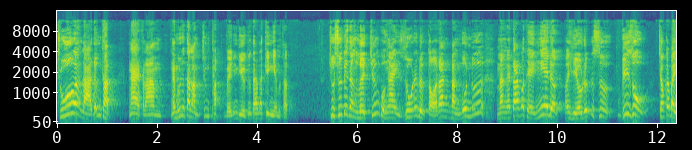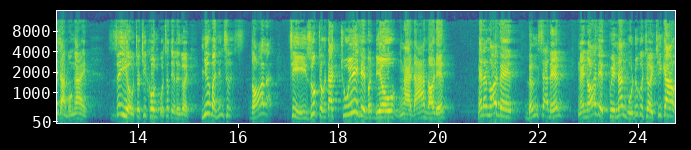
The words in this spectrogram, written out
Chúa là đấng thật. Ngài phải làm, Ngài muốn chúng ta làm chứng thật về những điều chúng ta đã kinh nghiệm thật. Chúa Giêsu biết rằng lời chứng của Ngài dù đã được tỏ ra bằng ngôn ngữ mà người ta có thể nghe được và hiểu được sự ví dụ trong các bài giảng của Ngài dễ hiểu cho trí khôn của sát tiện đời người nhưng mà những sự đó là chỉ giúp cho người ta chú ý về một điều Ngài đã nói đến. Ngài đang nói về đấng sẽ đến. Ngài nói về quyền năng của Đức Chúa Trời chi cao.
